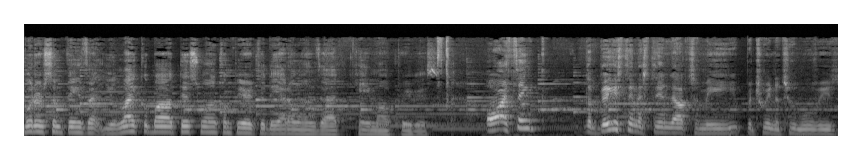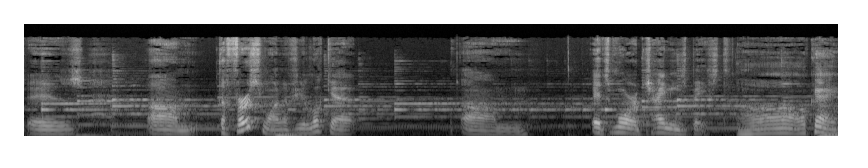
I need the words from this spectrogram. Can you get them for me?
what are some things that you like about this one compared to the other ones that came out previous? Oh, I think the biggest thing that stands out to me between the two movies is um, the first one. If you look at, um, it's more Chinese based. Oh, okay.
